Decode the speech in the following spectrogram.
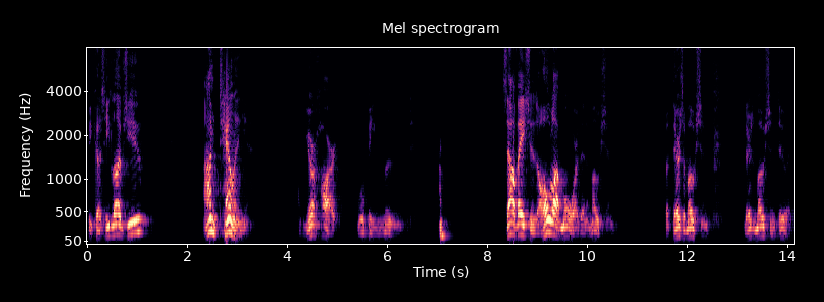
because he loves you, I'm telling you, your heart will be moved. Salvation is a whole lot more than emotion, but there's emotion. There's emotion to it.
